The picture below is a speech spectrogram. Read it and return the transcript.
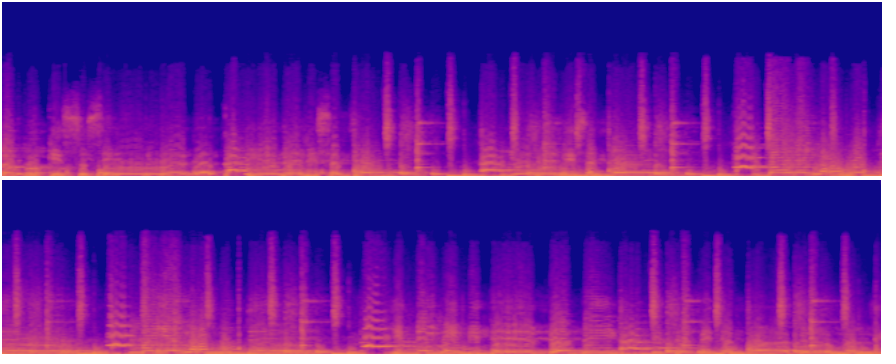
ಲವ್ ಕಿಸ್ ಸೇರುವಾಗ ಎದೆಲಿ ಸದ್ದೆ ಎದೆಲಿ ಸದ್ದೆ ಬಿದ್ದೆ ಬಾತ್ರೂಮಲ್ಲಿ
